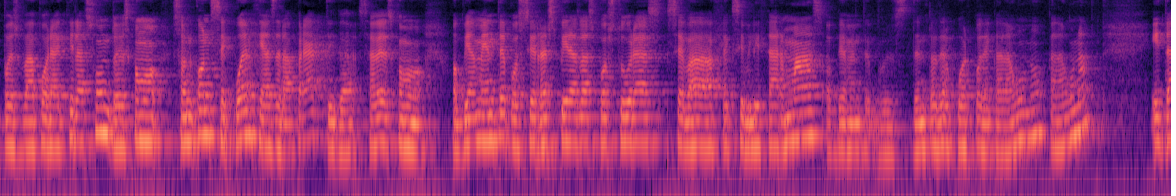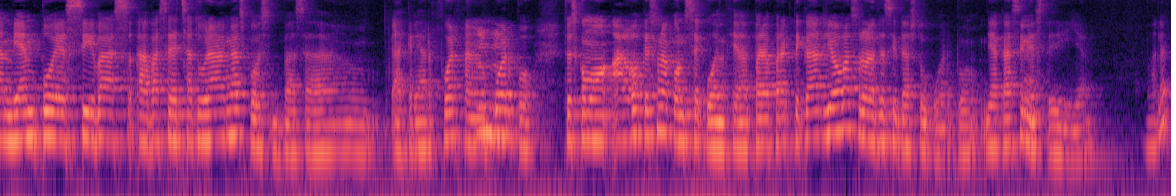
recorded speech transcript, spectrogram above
Pues va por aquí el asunto, es como, son consecuencias de la práctica, ¿sabes? Como, obviamente, pues si respiras las posturas se va a flexibilizar más, obviamente, pues dentro del cuerpo de cada uno, cada una. Y también, pues, si vas a base de chaturangas, pues vas a, a crear fuerza en el cuerpo. Entonces, como algo que es una consecuencia. Para practicar yoga solo necesitas tu cuerpo, ya casi sin esterilla, ¿vale?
